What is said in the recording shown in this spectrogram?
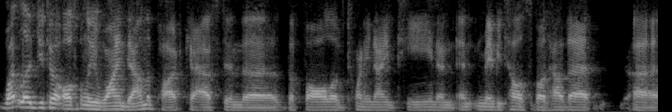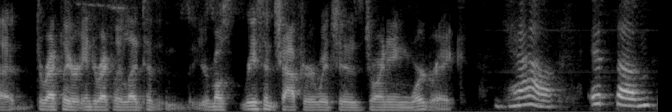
what led you to ultimately wind down the podcast in the the fall of 2019 and, and maybe tell us about how that uh, directly or indirectly led to your most recent chapter which is joining wordrake. Yeah it's um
